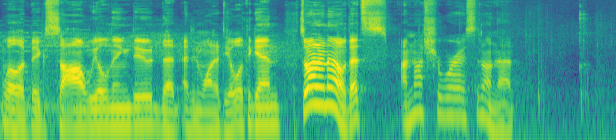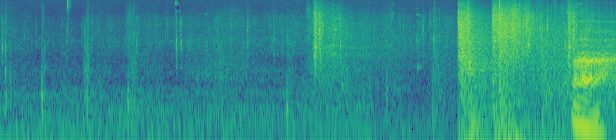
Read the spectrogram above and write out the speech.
well, a big saw wielding dude that I didn't want to deal with again. So I don't know. That's I'm not sure where I sit on that. Ah.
